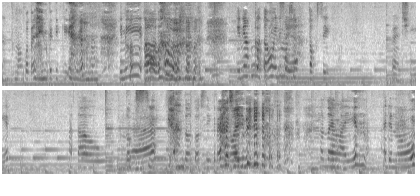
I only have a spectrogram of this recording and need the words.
nanti mau aku tanyain ke Kiki. Ini oh ini aku nggak tahu ini maksud toxic friendship atau Toxic. atau toxic relationship? atau yang lain? I don't know.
